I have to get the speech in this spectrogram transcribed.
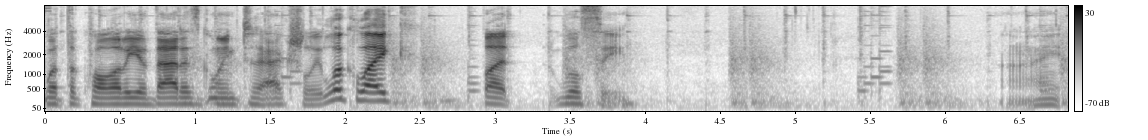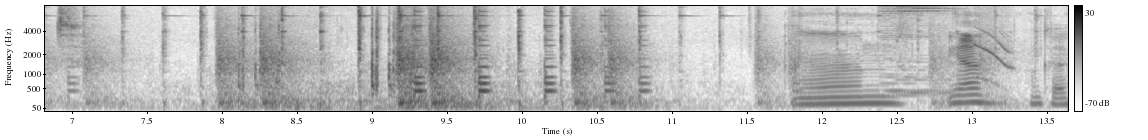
what the quality of that is going to actually look like, but we'll see. All yeah, okay.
